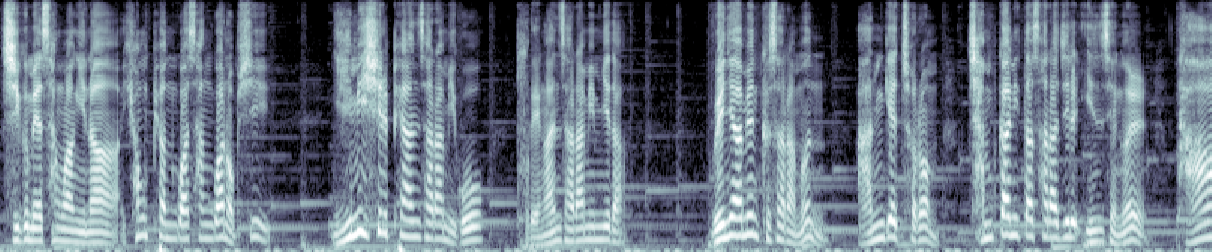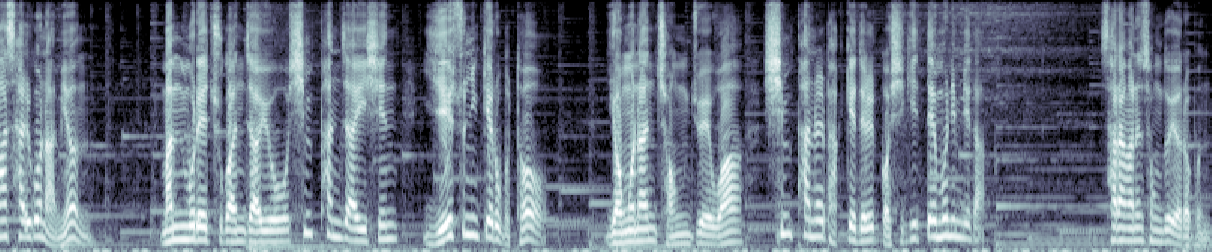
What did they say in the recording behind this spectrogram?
지금의 상황이나 형편과 상관없이 이미 실패한 사람이고 불행한 사람입니다. 왜냐하면 그 사람은 안개처럼 잠깐 있다 사라질 인생을 다 살고 나면 만물의 주관자요 심판자이신 예수님께로부터 영원한 정죄와 심판을 받게 될 것이기 때문입니다. 사랑하는 성도 여러분,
